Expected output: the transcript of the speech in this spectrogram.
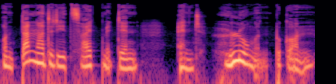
Und dann hatte die Zeit mit den Enthüllungen begonnen.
